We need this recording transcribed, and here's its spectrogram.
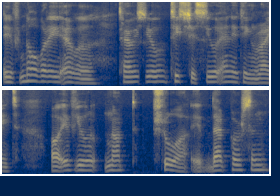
If nobody ever tells you, teaches you anything right, or if you're not sure if that person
